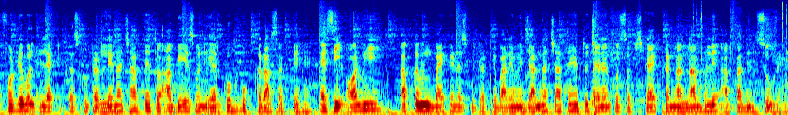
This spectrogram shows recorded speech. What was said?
अफोर्डेबल इलेक्ट्रिक स्कूटर लेना चाहते हैं तो आप भी एस वन एयर को बुक करा सकते हैं। ऐसी और भी अपकमिंग बाइक एंड स्कूटर के बारे में जानना चाहते हैं तो चैनल को सब्सक्राइब करना ना भूलें। आपका दिन शुभ रहे।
